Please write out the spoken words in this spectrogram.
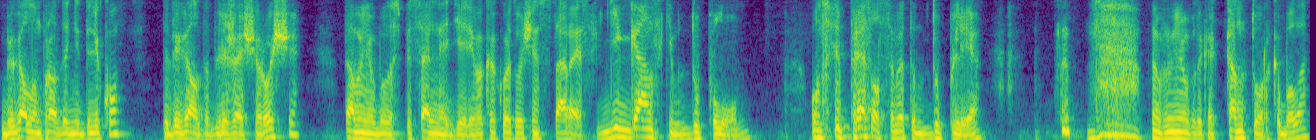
Убегал он, правда, недалеко, добегал до ближайшей рощи, там у него было специальное дерево какое-то очень старое, с гигантским дуплом. Он прятался в этом дупле. У него такая конторка была.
